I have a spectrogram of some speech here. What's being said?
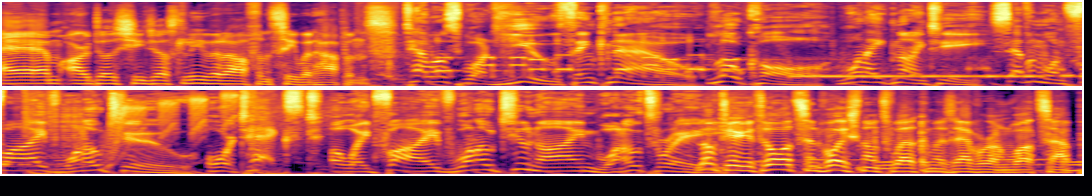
Um, or does she just leave it off and see what happens? Tell us what you think now. Local 1890 715 102 or text 085 1029 103. Love to hear your thoughts and voice notes. Welcome as ever on WhatsApp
